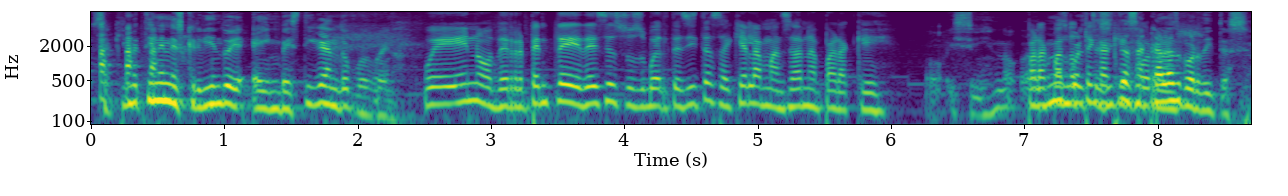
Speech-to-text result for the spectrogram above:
si aquí me tienen escribiendo e investigando, pues bueno. Bueno, de repente dese sus vueltecitas aquí a la manzana para que Ay, sí, no, Para cuando tenga que correr. las gorditas.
